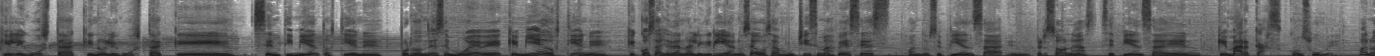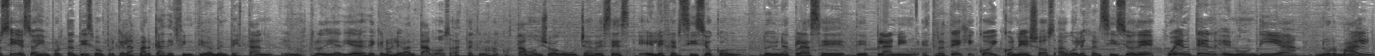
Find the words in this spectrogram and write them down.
qué le gusta, qué no le gusta, qué sentimientos tiene, por dónde se mueve, qué miedos tiene, qué cosas le dan alegría. No sé, o sea, muchísimas veces cuando se piensa en personas, se piensa en qué marcas consume. Bueno, sí, eso es importantísimo porque las marcas definitivamente están en nuestro día a día desde que nos levantamos hasta que nos acostamos. Yo hago muchas veces el ejercicio con, doy una clase de planning estratégico y con ellos hago el ejercicio de cuenten en un día normal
